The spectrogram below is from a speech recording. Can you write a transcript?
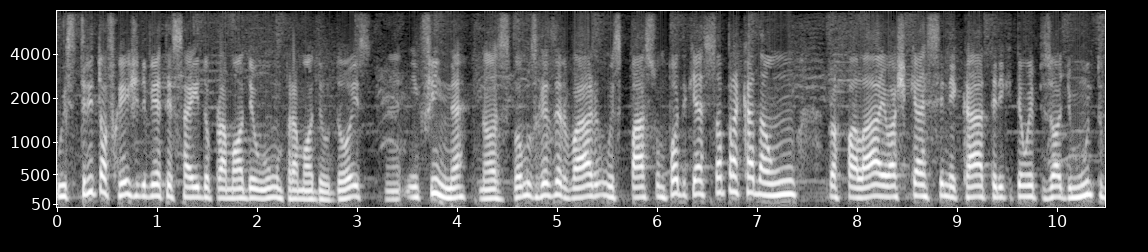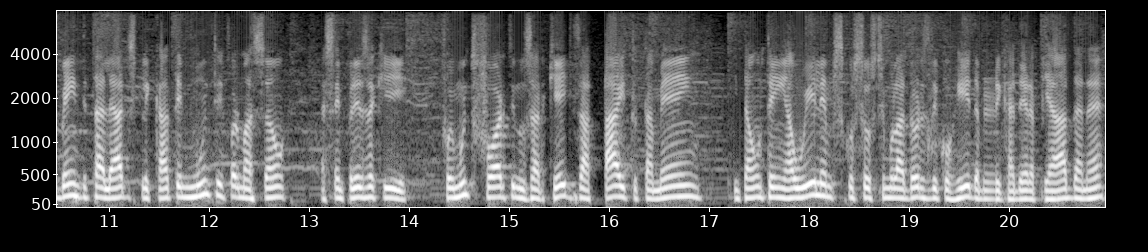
O Street of Rage devia ter saído para Model 1, para Model 2. né? Enfim, né? Nós vamos reservar um espaço, um podcast só para cada um para falar. Eu acho que a SNK teria que ter um episódio muito bem detalhado, explicado, tem muita informação. Essa empresa que foi muito forte nos arcades, a Taito também. Então tem a Williams com seus simuladores de corrida, brincadeira, piada, né?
